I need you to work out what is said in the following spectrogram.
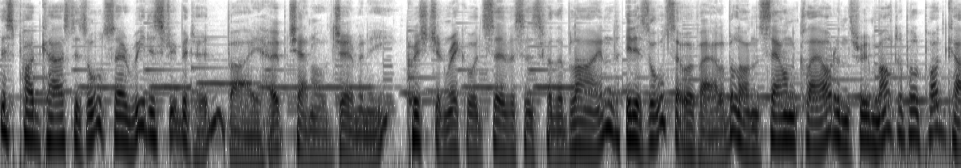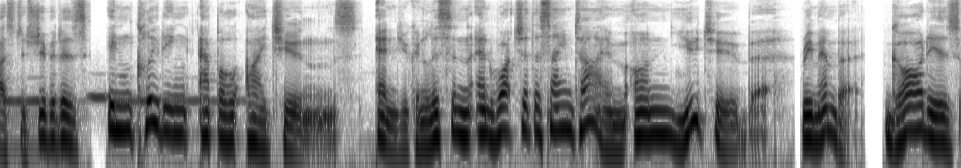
this podcast is also redistributed by Hope Channel Germany, Christian Record Services for the Blind. It is also available on SoundCloud and through multiple podcast distributors, including Apple iTunes. And you can listen and watch at the same time on YouTube. Remember, God is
